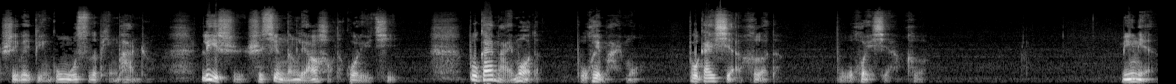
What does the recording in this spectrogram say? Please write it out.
是一位秉公无私的评判者，历史是性能良好的过滤器，不该埋没的不会埋没，不该显赫的不会显赫。明年，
